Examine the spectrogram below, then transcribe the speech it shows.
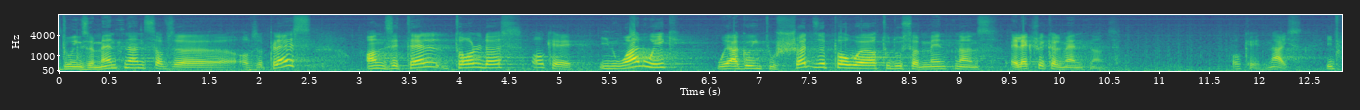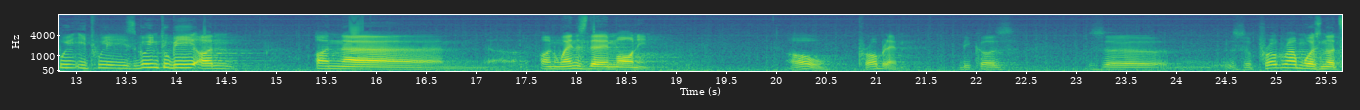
doing the maintenance of the, of the place, and they tell, told us, okay, in one week, we are going to shut the power to do some maintenance, electrical maintenance. Okay, nice. It, will, it will, is going to be on, on, uh, on Wednesday morning. Oh, problem, because the, the program was not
